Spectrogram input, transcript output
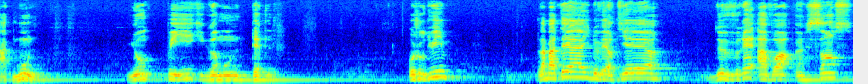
ak moun yon peyi ki gran moun tet li. Ojoudwi, la bataille de Vertières devrait avoir un sens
